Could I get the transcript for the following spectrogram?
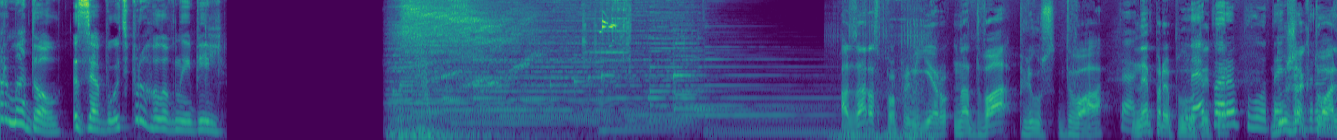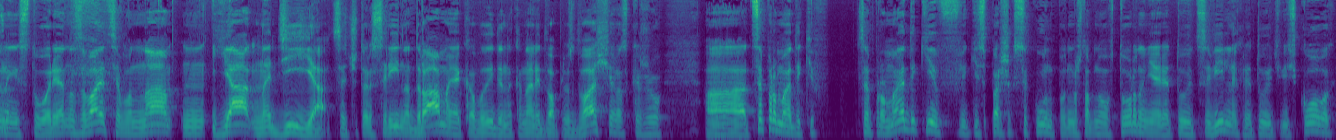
Фармадол. Забудь про головний біль. А зараз про прем'єру на 2 плюс 2. Так. Не переплутайте. Не переплутайте, Дуже актуальна друзі. історія. Називається вона Я Надія. Це чотирисерійна драма, яка вийде на каналі 2 плюс 2, ще раз кажу. Це про медиків. Це про медиків, які з перших секунд повномасштабного вторгнення рятують цивільних, рятують військових,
